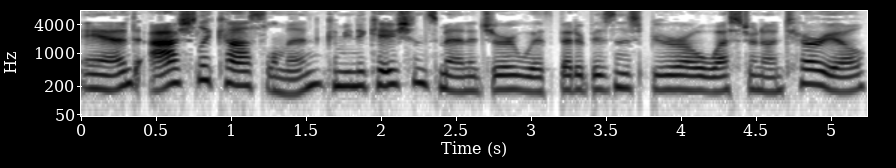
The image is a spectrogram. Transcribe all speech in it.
And Ashley Castleman, Communications Manager with Better Business Bureau Western Ontario,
